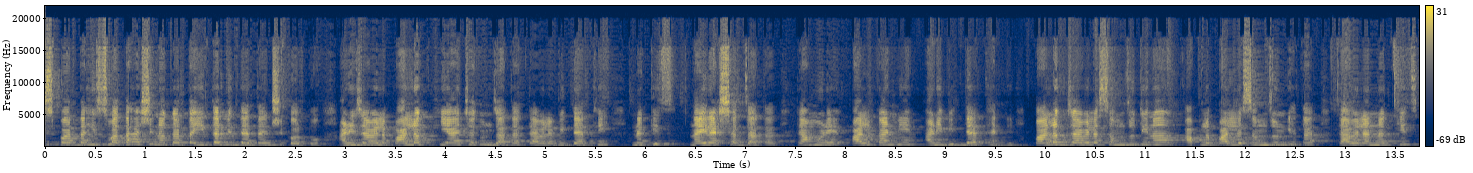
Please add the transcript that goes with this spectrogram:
स्पर्धा ही स्वतःशी न करता इतर विद्यार्थ्यांशी करतो. आणि ज्यावेळेला पालक याच्यातून जातात त्यावेळेला विद्यार्थी नक्कीच नैराश्यात जातात. त्यामुळे पालकांनी आणि विद्यार्थ्यांनी पालक ज्यावेळेला समजुतीनं आपलं पाल्य समजून घेतात त्यावेळेला नक्कीच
